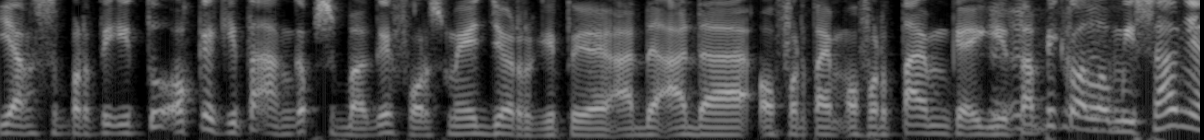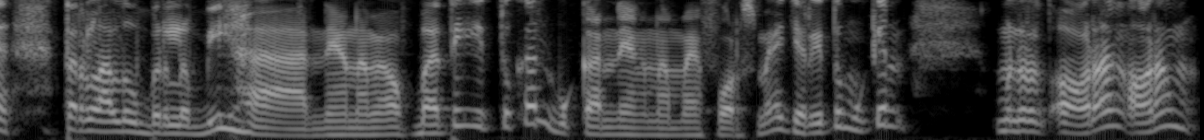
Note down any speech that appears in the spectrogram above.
yang seperti itu oke kita anggap sebagai force major gitu ya. Ada ada overtime overtime kayak gitu. Tapi kalau mm-mm. misalnya terlalu berlebihan yang namanya berarti itu kan bukan yang namanya force major. Itu mungkin menurut orang orang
